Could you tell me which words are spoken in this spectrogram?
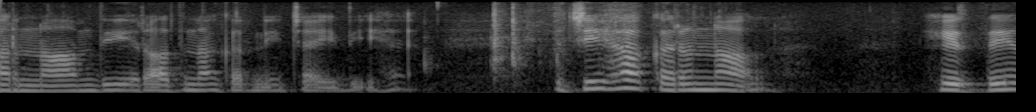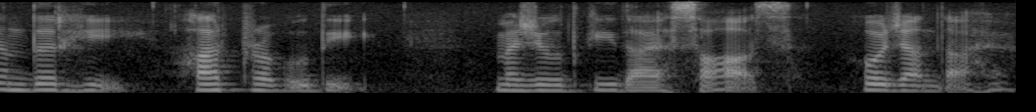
ਹਰਨਾਮ ਦੀ ਆਰਾਧਨਾ ਕਰਨੀ ਚਾਹੀਦੀ ਹੈ। ਅਜਿਹਾ ਕਰਨ ਨਾਲ ਹਿਰਦੇ ਅੰਦਰ ਹੀ ਹਰ ਪ੍ਰਭੂ ਦੀ ਮੌਜੂਦਗੀ ਦਾ ਅਹਿਸਾਸ ਹੋ ਜਾਂਦਾ ਹੈ।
